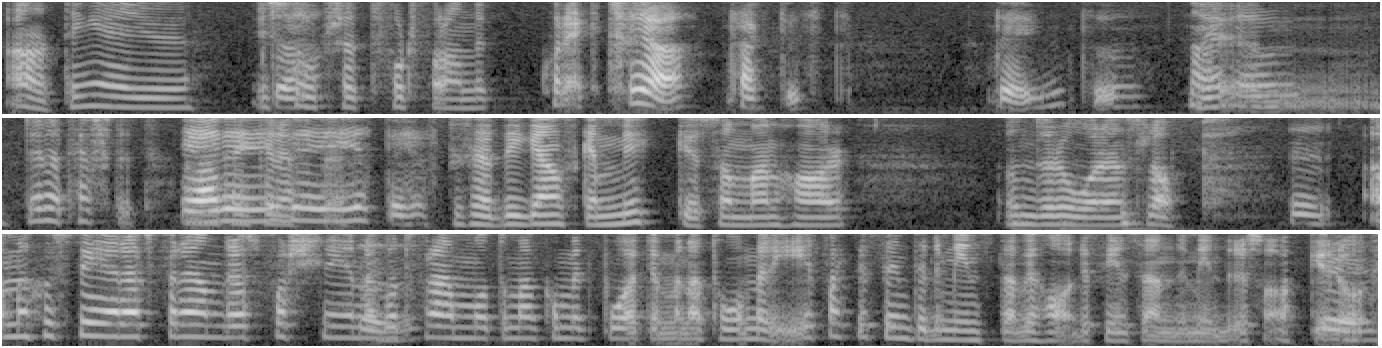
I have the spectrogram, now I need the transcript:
Allting är ju i stort sett fortfarande korrekt. Ja, faktiskt. Det är ju inte... Nej, det, det är rätt häftigt. Ja, det, det är jättehäftigt. Det är ganska mycket som man har under årens lopp mm. ja, men justerat, förändrat, forskningen mm. har gått framåt och man har kommit på att ja, men atomer är faktiskt inte det minsta vi har, det finns ännu mindre saker. Mm. Och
